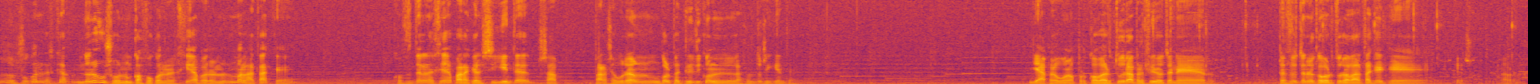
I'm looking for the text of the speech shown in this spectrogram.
No, foco, no lo uso nunca foco energía, pero no es mal ataque. ¿eh? Concentra energía para que el siguiente. O sea, para asegurar un golpe crítico en el asalto siguiente. Ya, pero bueno, por cobertura prefiero tener. Prefiero tener cobertura de ataque que, que eso, la verdad.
